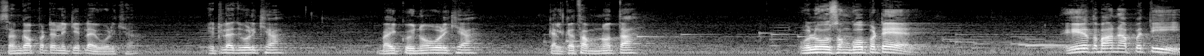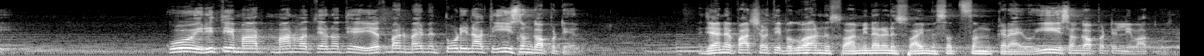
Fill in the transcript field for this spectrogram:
સંઘા પટેલને કેટલાય ઓળખ્યા? એટલા જ ઓળખ્યા? બાઈ કોઈ ન ઓળખ્યા? કાલ કથામાં નહોતા? ઓલો સંગો પટેલ, હેતબાના પતિ, કોઈ રીતે માનવા ત્યાં નથી. હેતબાન મારી તોડી નાખતી ઈ સંગા પટેલ. જેને પાછળથી ભગવાન સ્વામિનારાયણ સ્વામી સત્સંગ કરાયો. ઈ સંગા પટેલની વાતો છે.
